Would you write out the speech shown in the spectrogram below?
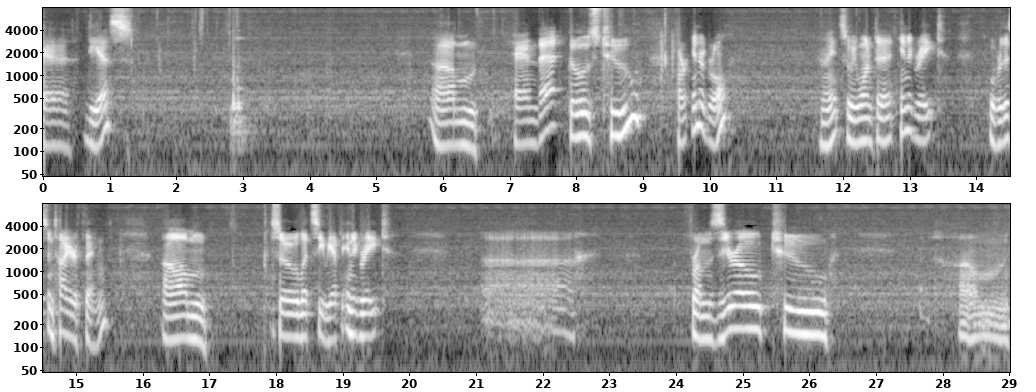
uh, ds. Um, and that goes to our integral. Right, so we want to integrate over this entire thing. Um, so let's see, we have to integrate uh, from 0 to um,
